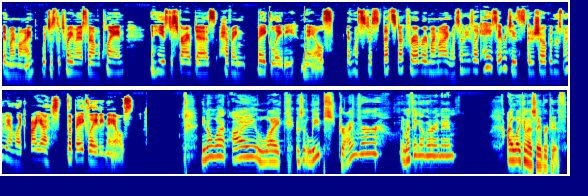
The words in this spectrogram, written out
in my mind, which is the 20 minutes they're on the plane, and he is described as having bake lady nails. And that's just, that's stuck forever in my mind. When somebody's like, hey, Sabretooth is going to show up in this movie, I'm like, ah, yes, the bake lady nails. You know what? I like is it Liev Schreiber? Am I thinking of the right name? I like him as Sabretooth.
